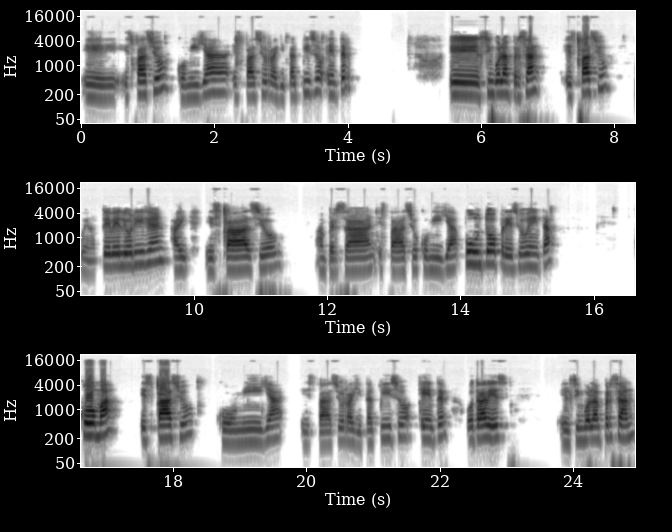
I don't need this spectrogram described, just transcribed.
eh, espacio, comilla, espacio, rayita al piso, enter, el símbolo ampersand, espacio, bueno, TBL origen, ahí espacio, ampersand, espacio, comilla, punto, precio, venta, coma, espacio, comilla, espacio, rayita al piso, enter, otra vez el símbolo ampersand,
